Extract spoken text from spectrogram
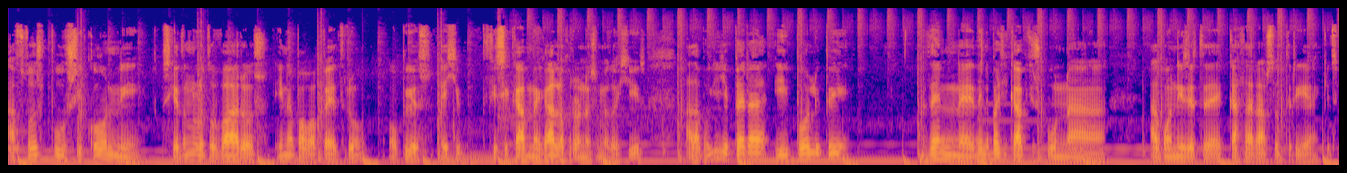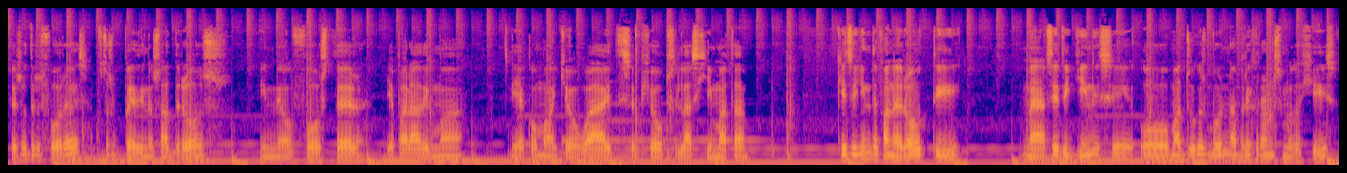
αυτός που σηκώνει σχεδόν όλο το βάρος είναι ο Παπαπέτρου, ο οποίος έχει φυσικά μεγάλο χρόνο συμμετοχής, αλλά από εκεί και πέρα οι υπόλοιποι δεν, δεν υπάρχει κάποιος που να αγωνίζεται καθαρά στο 3. Και τις περισσότερες φορές αυτός που παίζει είναι ο Σαντρός, είναι ο Φώστερ για παράδειγμα, ή ακόμα και ο White σε πιο ψηλά σχήματα. Και έτσι γίνεται φανερό ότι με αυτή την κίνηση ο Ματζούκας μπορεί να βρει χρόνο συμμετοχής,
